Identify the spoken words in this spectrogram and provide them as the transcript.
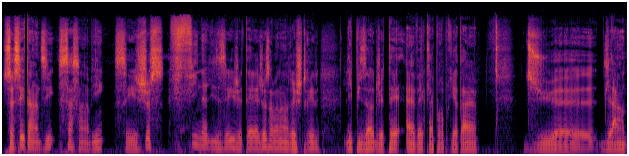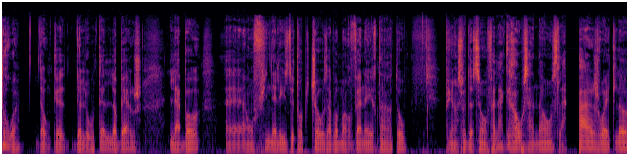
ceci étant dit, ça s'en vient. C'est juste finalisé. J'étais, juste avant d'enregistrer l'épisode, j'étais avec la propriétaire du, euh, de l'endroit, donc euh, de l'hôtel, l'auberge, là-bas. Euh, on finalise deux, trois petites choses. Elle va me revenir tantôt. Puis ensuite de ça, on fait la grosse annonce. La page va être là.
